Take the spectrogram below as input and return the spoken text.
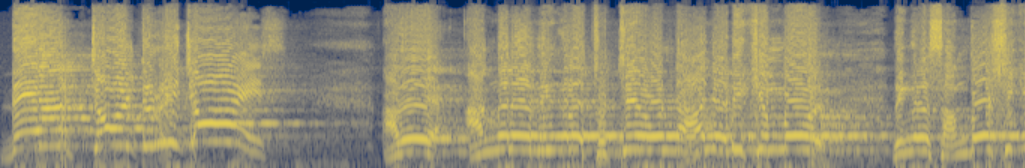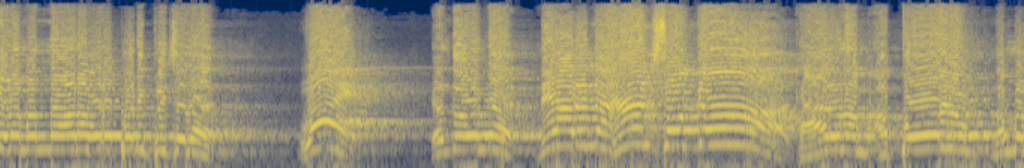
they are told to rejoice. അതെ അങ്ങനെ നിങ്ങളെ ചുറ്റികൊണ്ട് ആഞ്ഞടിക്കുമ്പോൾ നിങ്ങൾ സന്തോഷിക്കണമെന്നാണ് അവരെ പഠിപ്പിച്ചത് Why? എന്തുകൊണ്ട് They are in the hands of God. കാരണം അപ്പോഴും നമ്മൾ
